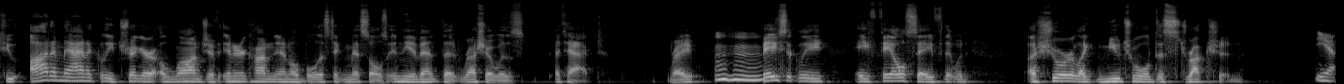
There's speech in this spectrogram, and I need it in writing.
to automatically trigger a launch of intercontinental ballistic missiles in the event that Russia was attacked, right? Mm-hmm. Basically, a failsafe that would assure like mutual destruction. Yeah.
